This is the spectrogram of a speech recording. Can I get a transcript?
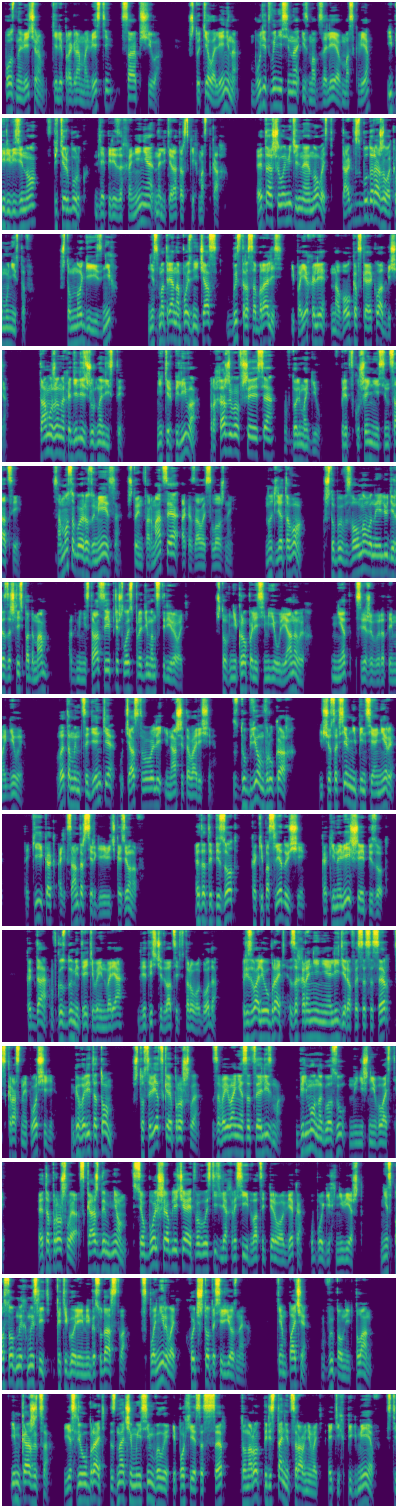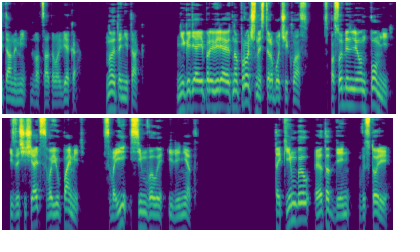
Поздно вечером телепрограмма «Вести» сообщила, что тело Ленина будет вынесено из мавзолея в Москве и перевезено в Петербург для перезахоронения на литераторских мостках. Эта ошеломительная новость так взбудоражила коммунистов, что многие из них, несмотря на поздний час, быстро собрались и поехали на Волковское кладбище – там уже находились журналисты, нетерпеливо прохаживавшиеся вдоль могил в предвкушении сенсации. Само собой разумеется, что информация оказалась ложной. Но для того, чтобы взволнованные люди разошлись по домам, администрации пришлось продемонстрировать, что в некрополе семьи Ульяновых нет свежевырытой могилы. В этом инциденте участвовали и наши товарищи. С дубьем в руках, еще совсем не пенсионеры, такие как Александр Сергеевич Казенов. Этот эпизод, как и последующий, как и новейший эпизод, когда в Госдуме 3 января 2022 года призвали убрать захоронение лидеров СССР с Красной площади, говорит о том, что советское прошлое, завоевание социализма, бельмо на глазу нынешней власти. Это прошлое с каждым днем все больше обличает во властителях России 21 века убогих невежд, неспособных мыслить категориями государства, спланировать хоть что-то серьезное. Тем паче выполнить план. Им кажется, если убрать значимые символы эпохи СССР, то народ перестанет сравнивать этих пигмеев с титанами 20 века. Но это не так. Негодяи проверяют на прочность рабочий класс. Способен ли он помнить и защищать свою память, свои символы или нет. Таким был этот день в истории.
